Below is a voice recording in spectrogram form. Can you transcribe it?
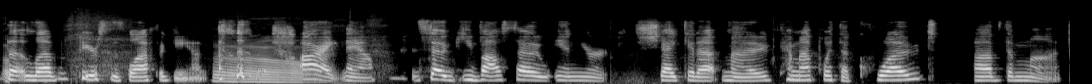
the love of Pierce's life again. Oh. All right, now, so you've also in your shake it up mode come up with a quote of the month.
